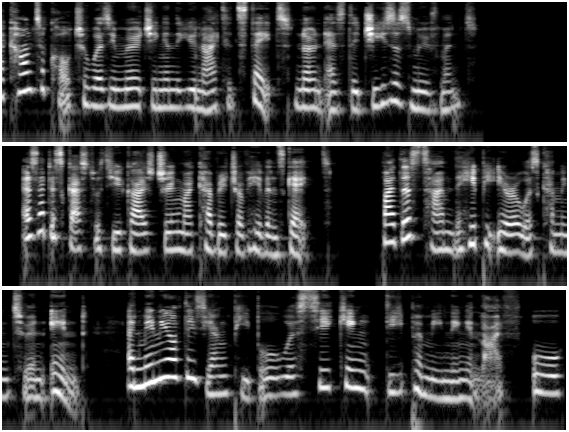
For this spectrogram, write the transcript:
a counterculture was emerging in the United States known as the Jesus Movement. As I discussed with you guys during my coverage of Heaven's Gate, by this time the hippie era was coming to an end, and many of these young people were seeking deeper meaning in life, or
